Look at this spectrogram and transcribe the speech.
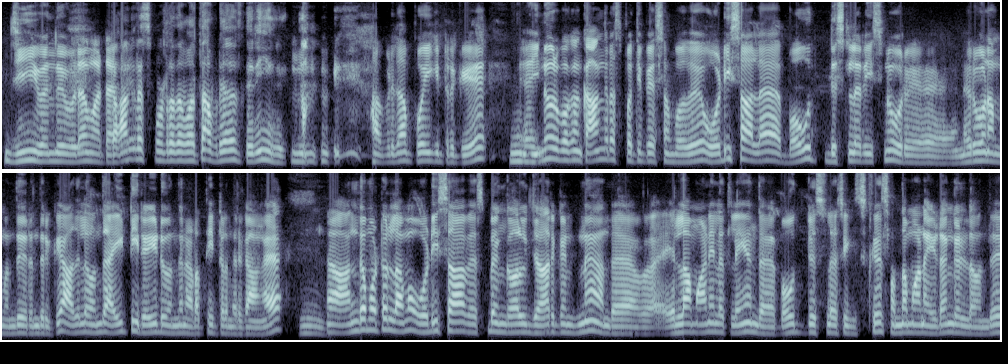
ஜி வந்து விட மாட்டாங்க காங்கிரஸ் பண்றத பார்த்தா அப்படிதான் தெரியுது. அப்படிதான் போய்கிட்டு இருக்கு. இன்னொரு பக்கம் காங்கிரஸ் பத்தி பேசும்போது ஒடிசால பௌத் டிஸ்டிலரிஸ்னு ஒரு நிறுவனம் வந்து இருந்திருக்கு. அதுல வந்து ஐடி ரைடு வந்து நடத்திட்டு இருந்திருக்காங்க. அங்க மட்டும் இல்லாம ஒடிசா வெஸ்ட் பெங்கால் ஜார்க்கண்ட்னு அந்த எல்லா மாநிலத்திலயும் இந்த பௌத் டிஸ்டிலரிஸ்க்கு சொந்தமான இடங்கள்ல வந்து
